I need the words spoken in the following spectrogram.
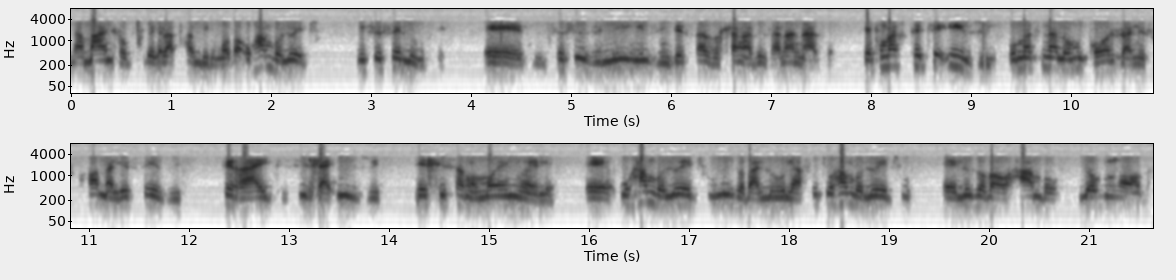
namandla okuchubekela phambili ngoba uhambo lwethu liseselude eh sesiziningi izinto esisazohlangabezana nazo. Kepha uma siphethe izwi uma sinalomgodlwa nesikhwama lesezi si-right sidla izwi lehlisa ngomoya engcwele eh uhambo lwethu luzoba lula futhi uhambo lwethu eh luzoba uhambo lokunqoba.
